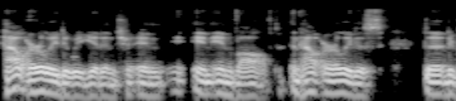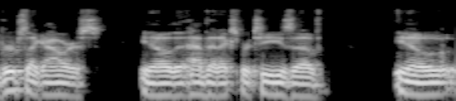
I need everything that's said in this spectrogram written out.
how early do we get in, in, in involved and how early does the, the groups like ours, you know, that have that expertise of, you know,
